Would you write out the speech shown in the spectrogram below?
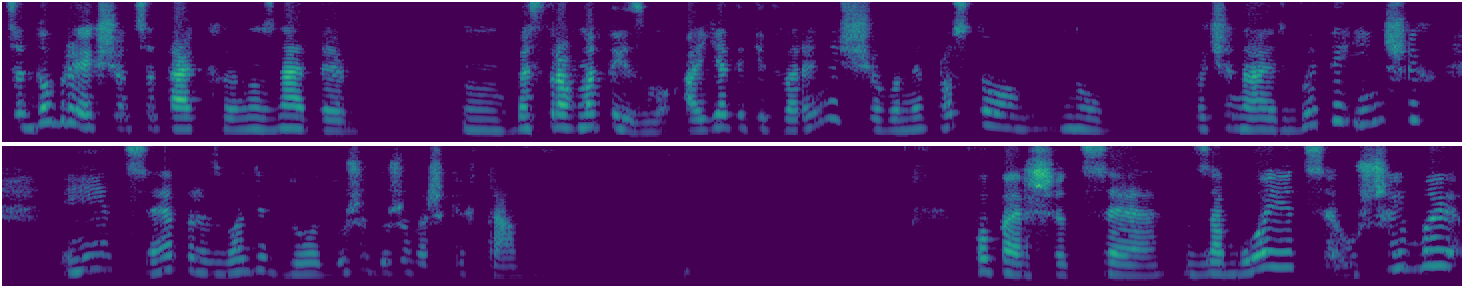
це добре, якщо це так, ну знаєте, без травматизму. А є такі тварини, що вони просто ну, починають бити інших, і це призводить до дуже дуже важких травм. По-перше, це забої, це ушиби,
